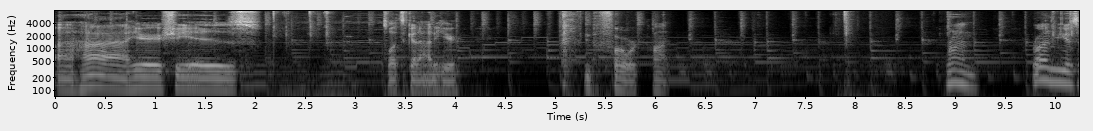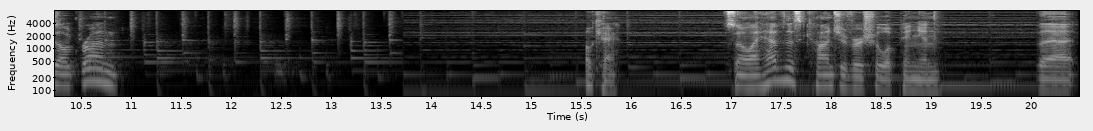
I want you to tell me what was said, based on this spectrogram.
Aha, here she is. So let's get out of here. Before we're caught. Run! Run, Muselk, run! Okay. So I have this controversial opinion that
